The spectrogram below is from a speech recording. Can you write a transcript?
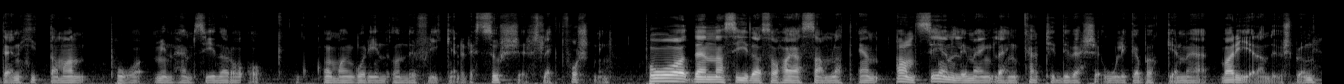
den hittar man på min hemsida då, och om man går in under fliken resurser släktforskning. På denna sida så har jag samlat en ansenlig mängd länkar till diverse olika böcker med varierande ursprung.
